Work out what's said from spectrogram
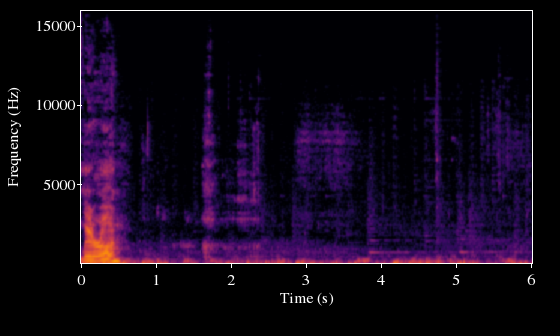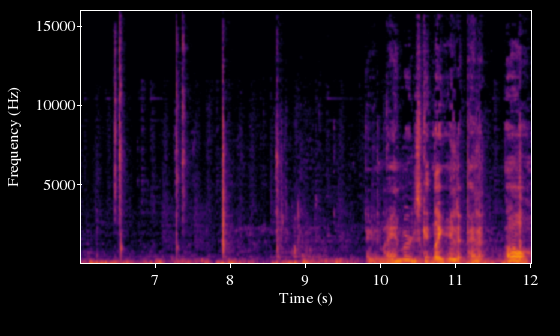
later on. Myanmar just get like independent? Oh.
